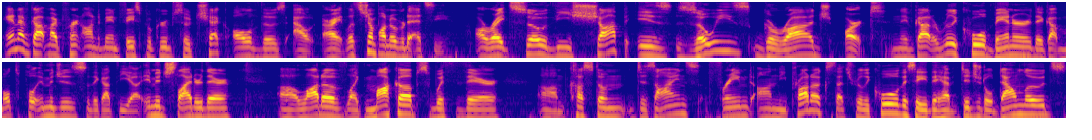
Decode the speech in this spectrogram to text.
And I've got my print on demand Facebook group, so check all of those out. All right, let's jump on over to Etsy. All right, so the shop is Zoe's Garage Art, and they've got a really cool banner. They've got multiple images, so they got the uh, image slider there, uh, a lot of like mock ups with their um, custom designs framed on the products. That's really cool. They say they have digital downloads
